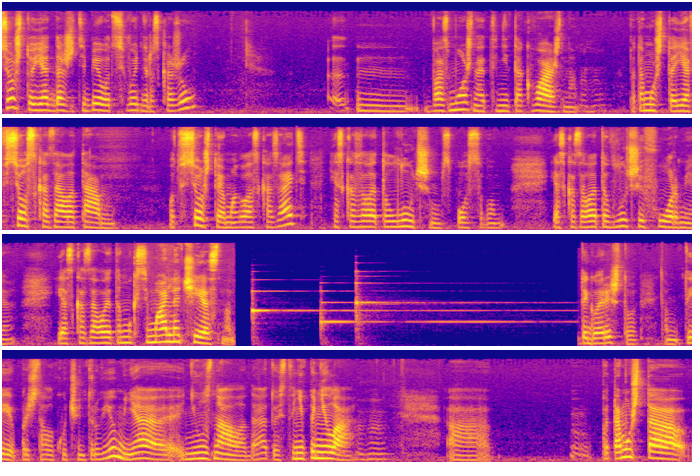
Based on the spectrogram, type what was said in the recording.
все, что я даже тебе вот сегодня расскажу, э, возможно, это не так важно, угу. потому что я все сказала там. Вот все, что я могла сказать, я сказала это лучшим способом. Я сказала это в лучшей форме. Я сказала это максимально честно. Ты говоришь, что там, ты прочитала кучу интервью, меня не узнала, да, то есть ты не поняла. Угу. А, потому что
